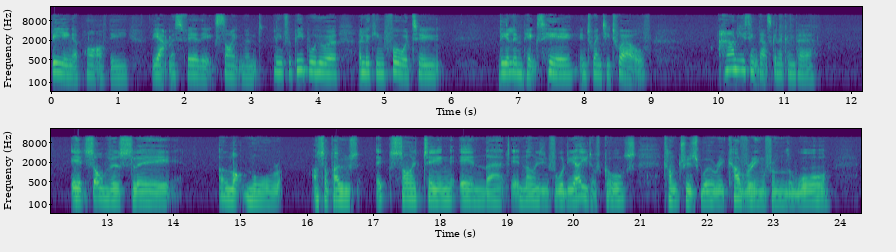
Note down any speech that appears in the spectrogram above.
being a part of the the atmosphere, the excitement. I mean, for people who are, are looking forward to the Olympics here in 2012, how do you think that's going to compare? It's obviously a lot more, I suppose, exciting in that in 1948, of course, countries were recovering from the war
